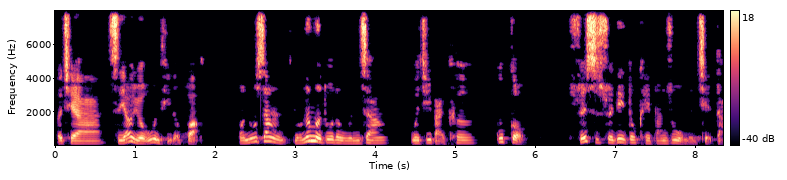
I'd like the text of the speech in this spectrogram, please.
而且啊，只要有问题的话，网络上有那么多的文章、维基百科、Google，随时随地都可以帮助我们解答。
